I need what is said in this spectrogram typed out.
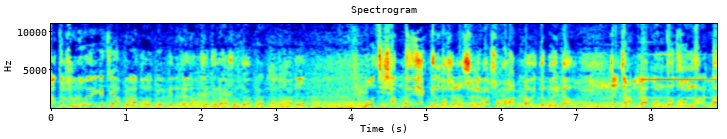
মাত্র শুরু হয়ে গেছে আপনারা বলদ গরু কিনতে চাইলে অবশ্যই চলে আসুন জয়পুরহাট নতুন হাটে। বলছি সপ্তাহে একদিন বসে রোজ শনিবার সকাল আটটা হইতে বৈকাল চারটা পর্যন্ত ধুম ধারাক্কা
